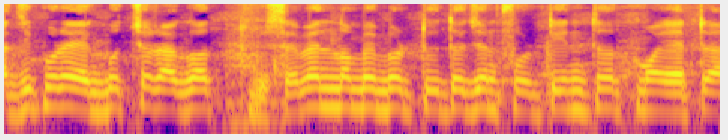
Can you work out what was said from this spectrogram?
আজিৰ পৰা এক বছৰ আগত ছেভেন নৱেম্বৰ টু থাউজেণ্ড ফৰ্টিনত মই এটা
